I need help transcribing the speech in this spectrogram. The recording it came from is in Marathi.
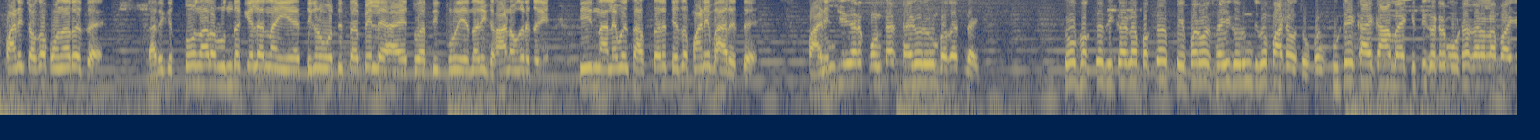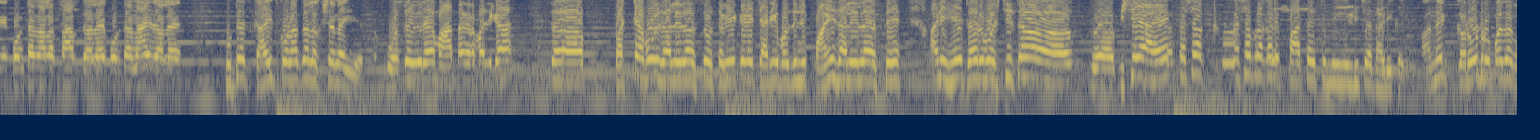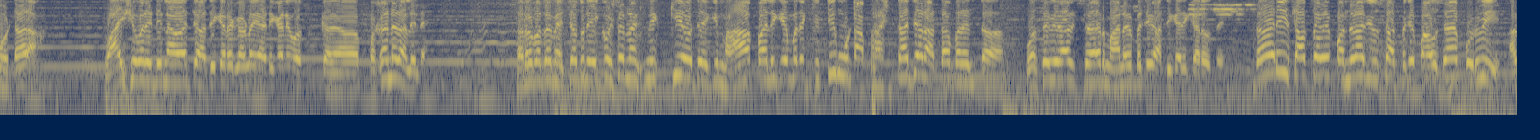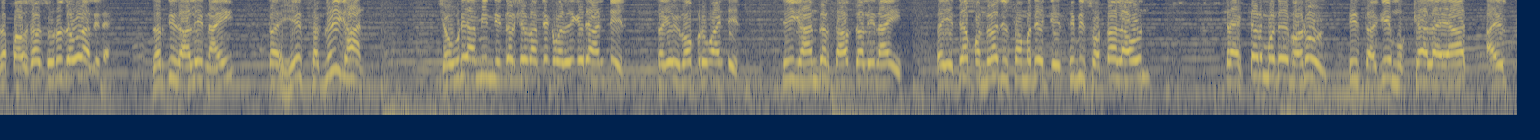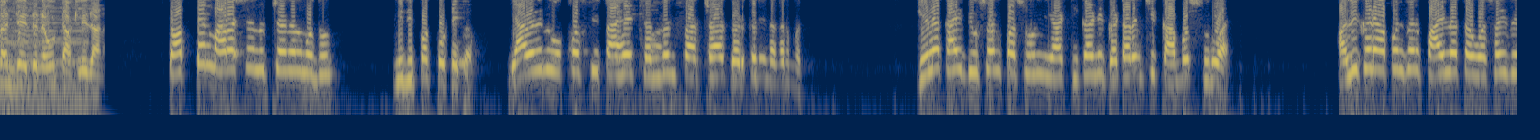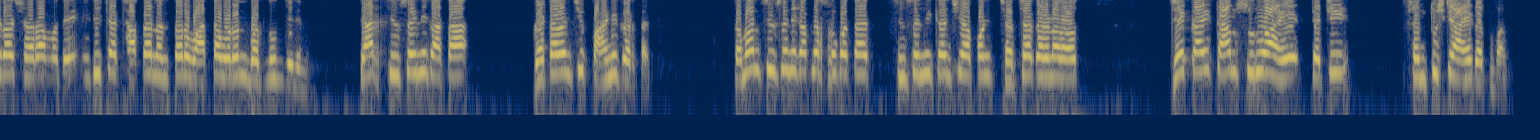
पाणी चॉकअप होणारच आहे. कारण की तो नाला रुंद केला नाहीये तिकडे वरती तबेले आहेत वरती पुढे येणारी घाण वगैरे सगळी. ती नाल्यामध्ये साचणार त्याचं पाणी बाहेर येतंय. पाणी इंजिनियर कोणत्याच साईडवर येऊन बघत नाही. तो फक्त तिकडनं फक्त पेपरवर सही करून तिकडे पाठवतो. पण कुठे काय काम आहे किती गटर मोठं करायला पाहिजे कोणता नाला साफ झालाय कोणता नाही झालाय कुठेच काहीच कोणाचं लक्ष नाहीये. वसई विरार महानगरपालिका पट्ट्याबोळ झालेला असतो सगळीकडे चारी बाजूनी पाणी झालेलं असते. आणि हे दरवर्षीचा विषय आहे. कशा कशा प्रकारे पाहताय तुम्ही ईडीच्या धाडीकडे? अनेक करोड रुपयाचा घोटाळा वाय शिवा रेड्डी नावाच्या अधिकाऱ्याकडून या ठिकाणी पकडण्यात आलेला आहे. सर्वप्रथम याच्यातून एक गोष्ट नक- नक्की होते की महापालिकेमध्ये किती मोठा भ्रष्टाचार आतापर्यंत वसविरार शहर महानगरपालिका अधिकारी करवते जर ही साफसफाई पंधरा दिवसात म्हणजे पावसाळ्यापूर्वी आता पावसाळा सुरू जवळ आलेला आहे. जर ती झाली नाही तर हे सगळी घाण जेवढे आम्ही निदर्शन आमच्या आणतील सगळे विभाग प्रमुख आणतील ती घाण जर साफ झाली नाही तर येत्या पंधरा दिवसामध्ये जेसीबी स्वतः लावून ट्रॅक्टरमध्ये भरून ती सगळी मुख्यालयात आयुक्तांच्या इथे नेऊन टाकली जाणार. Top ten Maharashtra news channel मधून मी दीपक कोटेकर. यावेळी मी उपस्थित आहे चंदन सारच्या गडकरी नगरमध्ये गेल्या काही दिवसांपासून या ठिकाणी गटारांची कामं सुरू आहे. अलीकडे आपण जर पाहिलं तर वसई विरार शहरामध्ये ईडीच्या छाप्यानंतर वातावरण बदलून गेलेलं त्यात शिवसैनिक आता गटारांची पाहणी करतात. तमाम शिवसैनिक आपल्यासोबत आहेत. शिवसैनिकांशी आपण चर्चा करणार आहोत. जे काही काम सुरू आहे त्याची संतुष्टी आहे का तुम्हाला?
